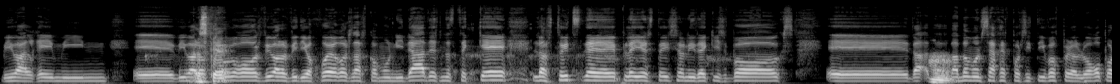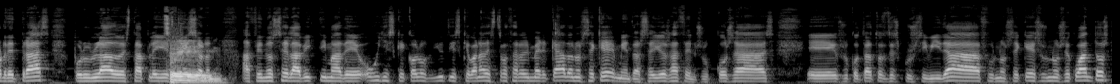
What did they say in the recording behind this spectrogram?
viva el gaming, eh, viva Es los que- juegos, viva los videojuegos, las comunidades, no sé qué, los tweets de PlayStation y de Xbox, eh, da- Mm. dando mensajes positivos, pero luego por detrás, por un lado está PlayStation Sí. haciéndose la víctima de, uy, es que Call of Duty es que van a destrozar el mercado, no sé qué, mientras ellos hacen sus cosas, eh, sus contratos de exclusividad, sus no sé qué, sus no sé cuántos,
